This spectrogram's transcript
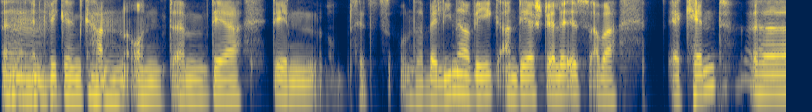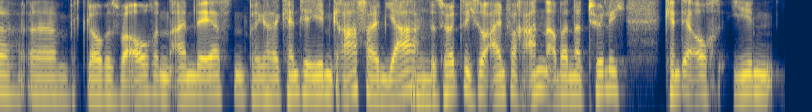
äh, mhm. entwickeln kann mhm. und ähm, der den, ob es jetzt unser Berliner Weg an der Stelle ist, aber er kennt, äh, äh, ich glaube, es war auch in einem der ersten, er kennt ja jeden Grashalm. Ja, mhm. das hört sich so einfach an, aber natürlich kennt er auch jeden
